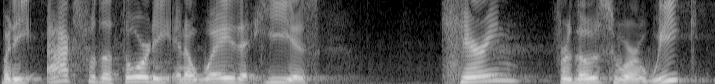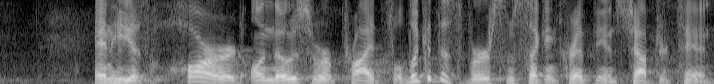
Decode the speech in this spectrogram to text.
but he acts with authority in a way that he is caring for those who are weak and he is hard on those who are prideful. Look at this verse from 2 Corinthians chapter 10.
